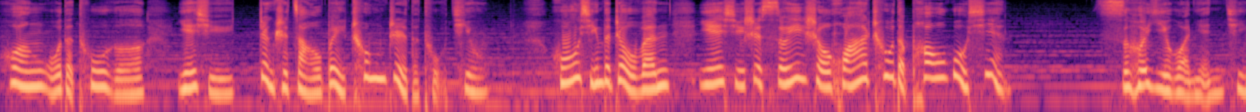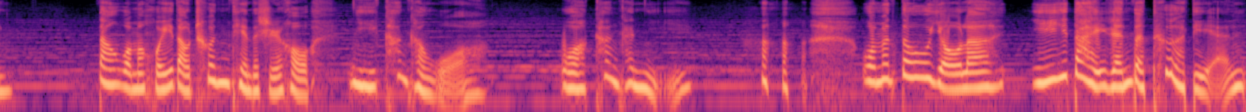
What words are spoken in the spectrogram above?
荒芜的秃额，也许正是早被冲制的土丘；弧形的皱纹，也许是随手划出的抛物线。所以我年轻。当我们回到春天的时候，你看看我。我看看你，我们都有了一代人的特点。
